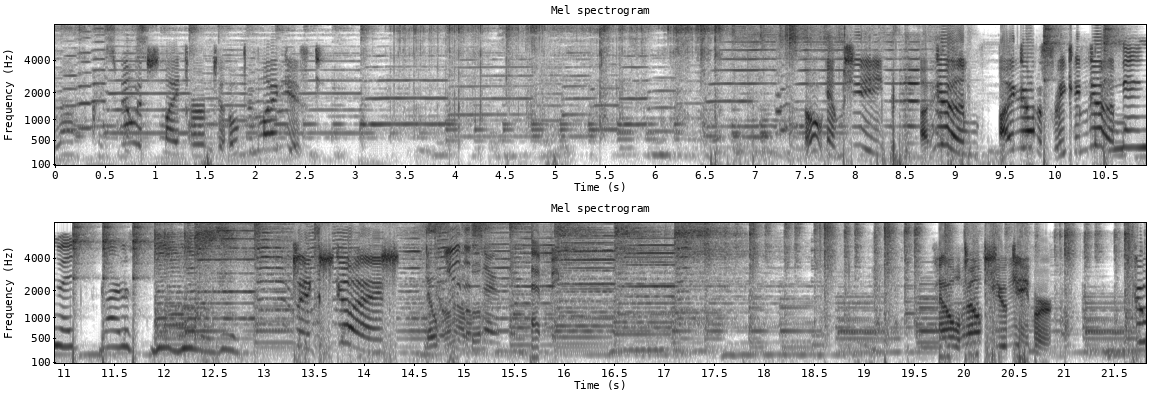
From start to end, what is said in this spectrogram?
love Christmas. Now it's my turn to open my gift. Oh, OMG! A gun! I got a freaking And gun! Thanks, guys! No You problem. deserve epic. How about you, gamer? Go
